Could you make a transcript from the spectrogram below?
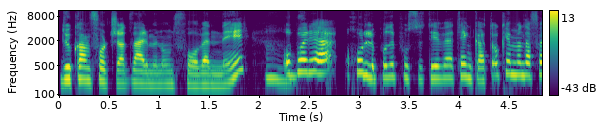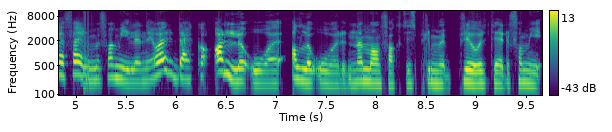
Du kan fortsatt være med noen få venner. Mm. Og bare holde på det positive. Tenke at ok, men da får jeg feire med familien i år. Det er ikke alle, år, alle årene man faktisk prioriterer fami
